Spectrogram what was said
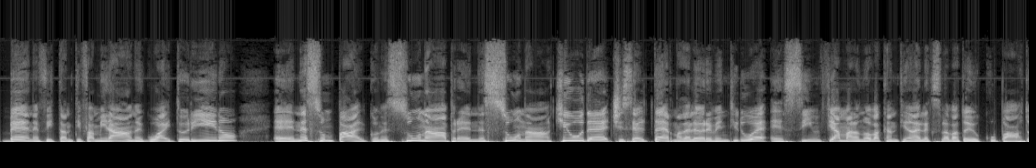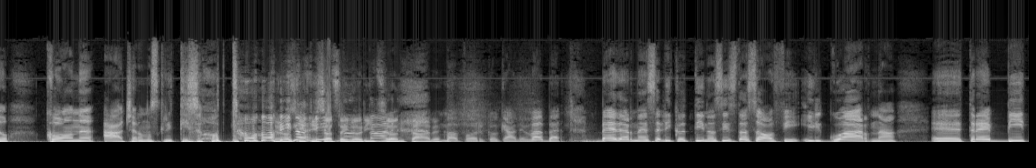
Benefit Antifa Milano e Guai Torino. Eh, nessun palco, nessuna apre nessuna chiude. Ci si alterna dalle ore 22 e si infiamma la nuova cantina dell'ex lavatoio occupato con ah c'erano scritti sotto C'erano in scritti sotto in orizzontale. ma porco cane, vabbè. Bedernes, Licottino, Sista Sofi, il Guarna, eh, 3 bit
